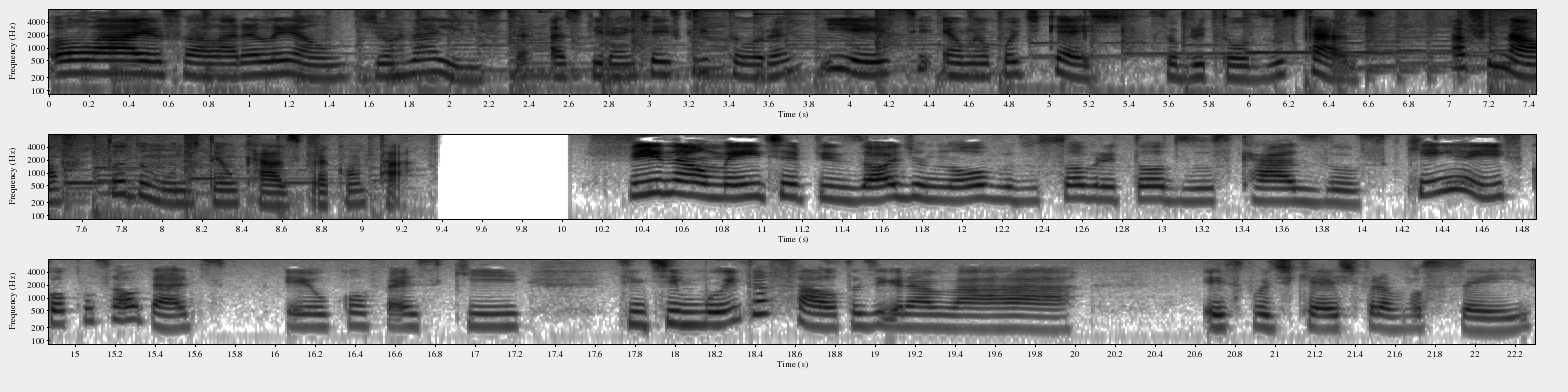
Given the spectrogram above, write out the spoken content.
Olá, eu sou a Lara Leão, jornalista, aspirante a escritora, e esse é o meu podcast sobre todos os casos. Afinal, todo mundo tem um caso para contar. Finalmente, episódio novo do Sobre Todos os Casos. Quem aí ficou com saudades? Eu confesso que senti muita falta de gravar esse podcast para vocês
